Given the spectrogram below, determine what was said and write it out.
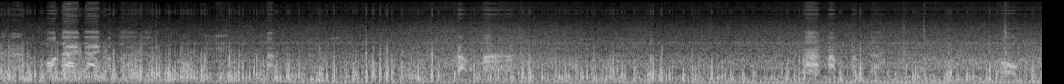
นะฮะอ๋อได้ได้ครับได้ได้โอเคกลับมาอ่าครับครับได้โอเค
